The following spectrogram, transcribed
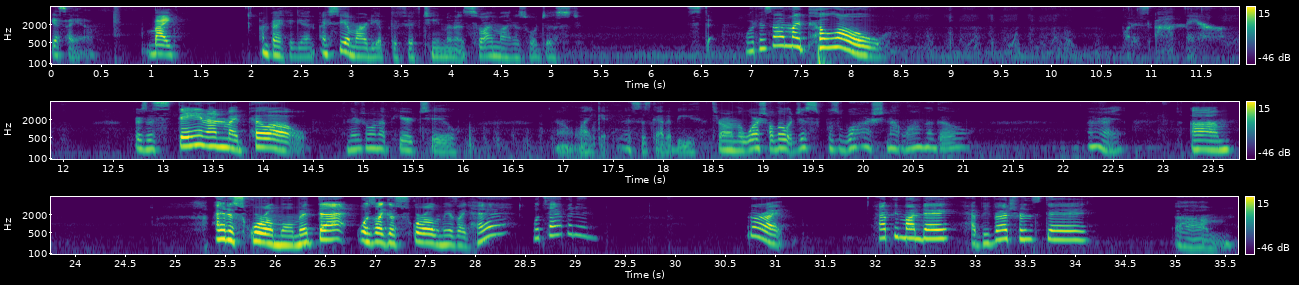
Yes, I am. Bye. I'm back again. I see I'm already up to 15 minutes, so I might as well just step. What is on my pillow? What is on there? There's a stain on my pillow. And there's one up here too. I don't like it. This has got to be thrown in the wash, although it just was washed not long ago. All right. Um, I had a squirrel moment. That was like a squirrel to me. I was like, huh? What's happening? All right. Happy Monday. Happy Veterans Day. Um,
